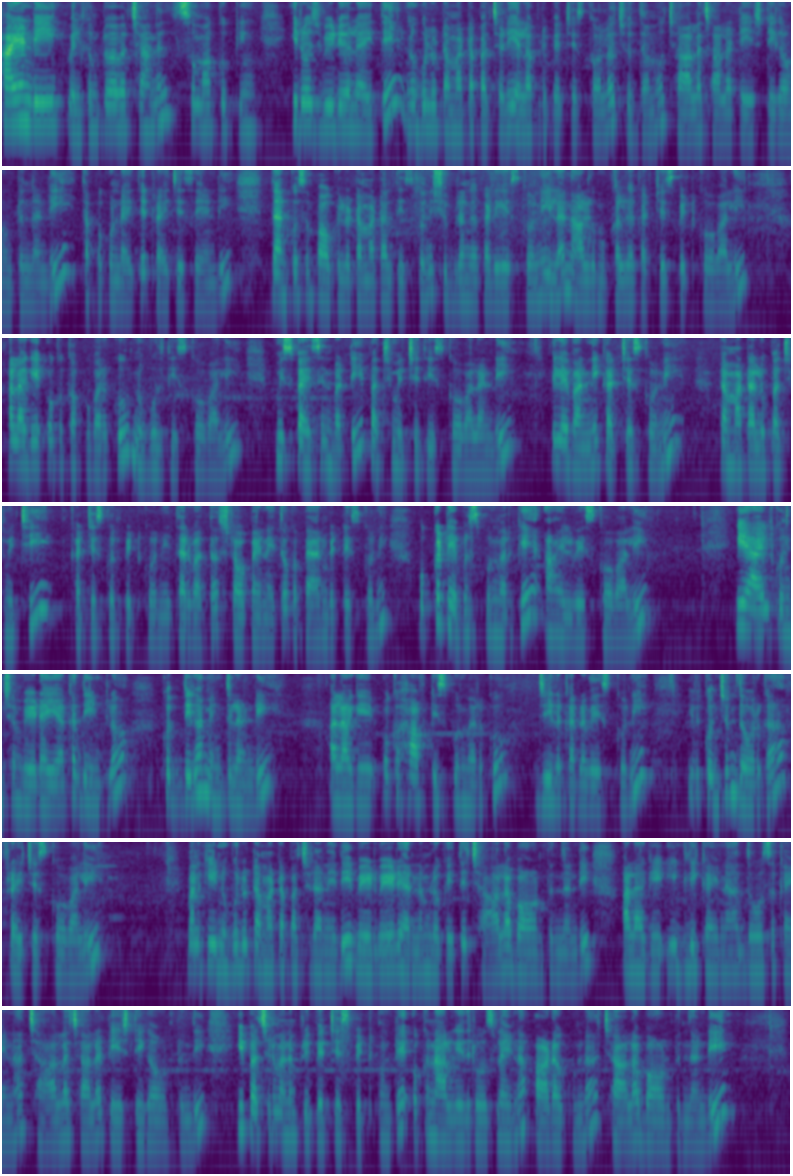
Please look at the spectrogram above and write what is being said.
Hi అండి welcome to our channel Suma cooking. ఈరోజు వీడియోలో అయితే నువ్వులు టమాటా పచ్చడి ఎలా ప్రిపేర్ చేసుకోవాలో చూద్దాము. చాలా చాలా టేస్టీగా ఉంటుందండి. తప్పకుండా అయితే ట్రై చేసేయండి. దానికోసం పావు కిలో టమాటాలు తీసుకొని శుభ్రంగా కడిగేసుకొని ఇలా నాలుగు ముక్కలుగా కట్ చేసి పెట్టుకోవాలి. అలాగే ఒక కప్పు వరకు నువ్వులు తీసుకోవాలి. మీ స్పైసీని బట్టి పచ్చిమిర్చి తీసుకోవాలండి. ఇలా ఇవన్నీ కట్ చేసుకొని టమాటాలు పచ్చిమిర్చి కట్ చేసుకొని పెట్టుకొని తర్వాత స్టవ్ పైన అయితే ఒక ప్యాన్ పెట్టేసుకొని ఒక్క టేబుల్ స్పూన్ వరకే ఆయిల్ వేసుకోవాలి. ఈ ఆయిల్ కొంచెం వేడయ్యాక దీంట్లో కొద్దిగా మెంతులండి అలాగే ఒక హాఫ్ టీ స్పూన్ వరకు జీలకర్ర వేసుకొని ఇవి కొంచెం దోరగా ఫ్రై చేసుకోవాలి. మనకి నువ్వులు టమాటా పచ్చడి అనేది వేడివేడి అన్నంలోకి అయితే చాలా బాగుంటుందండి. అలాగే ఇడ్లీకైనా దోశకైనా చాలా చాలా టేస్టీగా ఉంటుంది. ఈ పచ్చడి మనం ప్రిపేర్ చేసి పెట్టుకుంటే ఒక నాలుగైదు రోజులైనా పాడవకుండా చాలా బాగుంటుందండి.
